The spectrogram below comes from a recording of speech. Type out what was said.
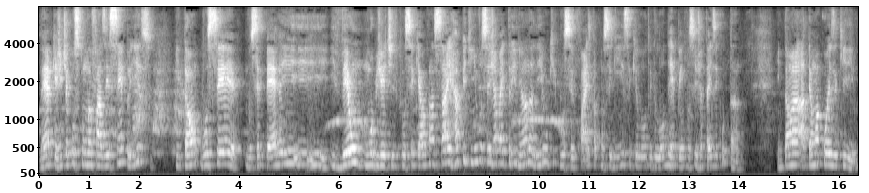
né? Porque a gente acostuma fazer sempre isso então você você pega e, e, e vê um, um, objetivo que você quer alcançar e rapidinho você já vai trilhando ali o que você faz para conseguir isso, aquilo, outro, aquilo, outro, de repente você já está executando. Então até uma coisa que,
